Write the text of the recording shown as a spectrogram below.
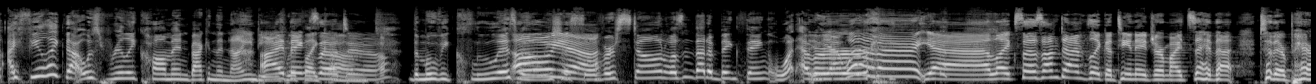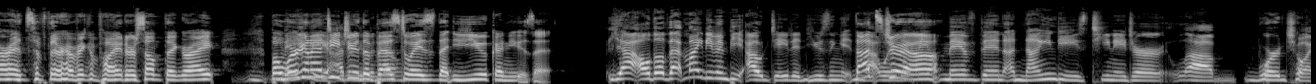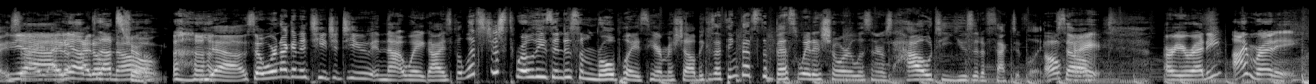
I feel like that was really common back in the 90s. I with think like, so um, too. The movie Clueless with Oh, Alicia yeah. Silverstone. Wasn't that a big thing? Whatever. Yeah, whatever. yeah. Like, so sometimes like a teenager might say that to their parents if they're having a fight or something, right? But we're going to teach you the best know. ways that you can use it. Yeah, although that might even be outdated using it in That's that way. That true. may, may have been a 90s teenager uh, word choice. Yeah, right? I, yeah, I don't that's know. true. yeah, so we're not going to teach it to you in that way, guys. But let's just throw these into some role plays here, Michelle, because I think that's the best way to show our listeners how to use it effectively. Okay. So, are you ready? I'm ready.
